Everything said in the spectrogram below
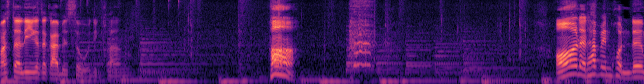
มาสเตอรี่ก็จะกลายเป็นศูนย์อีกครั้งฮ่าอ๋อ แต่ถ้าเป็นผลเดิม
